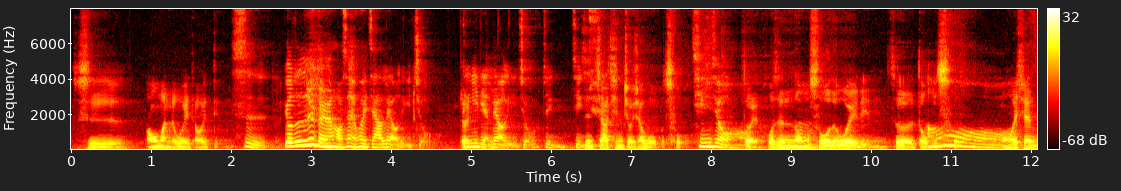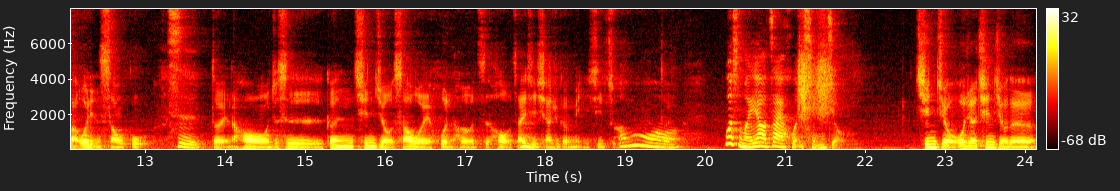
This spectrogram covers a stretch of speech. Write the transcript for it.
就是饱满的味道一点。是，有的日本人好像也会加料理酒，滴一点料理酒进进去，是加清酒效果不错。清酒哦，对，或是浓缩的味淋，嗯、这都不错。哦、我会先把味淋烧过。是对，然后就是跟清酒稍微混合之后，再一起下去跟米一起煮。哦，对为什么要再混清酒？清酒，我觉得清酒的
